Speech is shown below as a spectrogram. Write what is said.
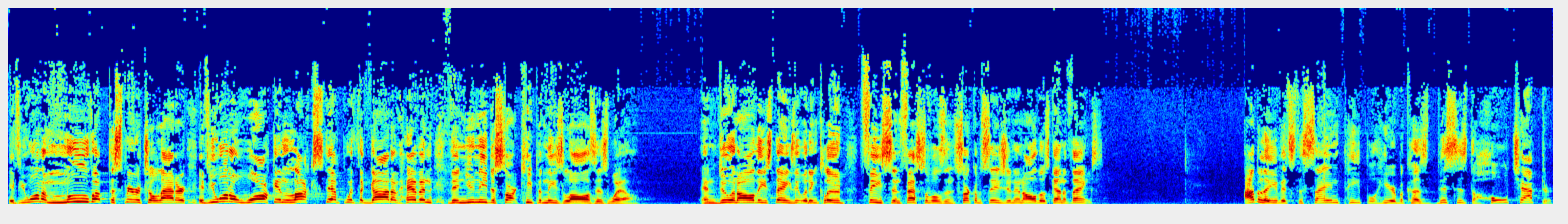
if you want to move up the spiritual ladder, if you want to walk in lockstep with the God of heaven, then you need to start keeping these laws as well. And doing all these things. It would include feasts and festivals and circumcision and all those kind of things. I believe it's the same people here because this is the whole chapter.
